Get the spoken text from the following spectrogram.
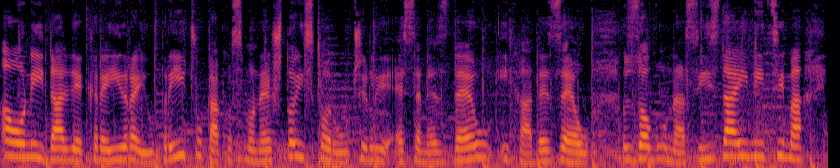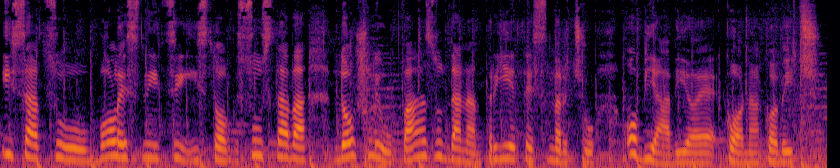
a oni i dalje kreiraju priču kako smo nešto isporučili SNSD-u i HDZ-u. Zovu nas izdajnicima i sad su bolesnici iz tog sustava došli u fazu da nam prijete smrću, objavio je Konaković.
